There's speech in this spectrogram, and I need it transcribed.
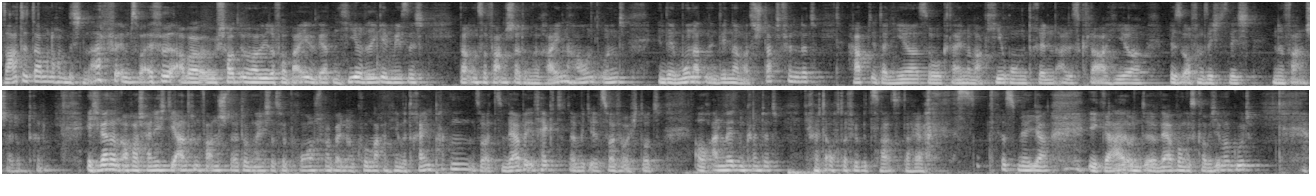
Wartet da mal noch ein bisschen ab im Zweifel, aber schaut immer wieder vorbei. Wir werden hier regelmäßig dann unsere Veranstaltungen reinhauen und in den Monaten, in denen dann was stattfindet, habt ihr dann hier so kleine Markierungen drin. Alles klar, hier ist offensichtlich eine Veranstaltung drin. Ich werde dann auch wahrscheinlich die anderen Veranstaltungen, wenn ich das für Branchenverbände und Co. machen, hier mit reinpacken, so als Werbeeffekt, damit ihr im Zweifel euch dort auch anmelden könntet. Ich werde auch dafür bezahlt, daher ist das mir ja egal und äh, Werbung ist, glaube ich, immer gut.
